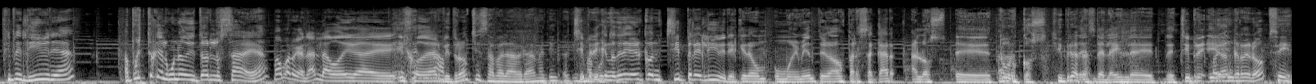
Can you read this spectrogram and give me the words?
Chipe libre, ¿ah? Apuesto que algún auditor lo sabe, ¿ah? Vamos a regalar la bodega de hijo de árbitro. pucha esa palabra. me tinca que es Chipre que no tiene que ver con Chipre Libre, que era un, un movimiento, digamos, para sacar a los eh, turcos chipriotas. de, de la isla de, de Chipre, Oye, Iván Guerrero. Sí.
